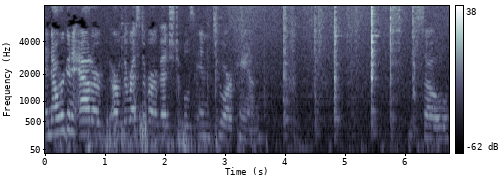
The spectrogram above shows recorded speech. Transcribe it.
And now we're going to add our, our, the rest of our vegetables into our pan. So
